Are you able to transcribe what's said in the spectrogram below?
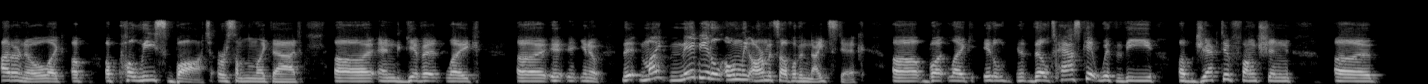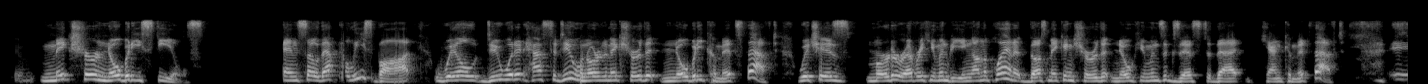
i don't know like a, a police bot or something like that uh, and give it like uh, it, it, you know, it might maybe it'll only arm itself with a nightstick, uh, but like it'll they'll task it with the objective function, uh, make sure nobody steals. And so that police bot will do what it has to do in order to make sure that nobody commits theft, which is murder every human being on the planet, thus making sure that no humans exist that can commit theft. Eh,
